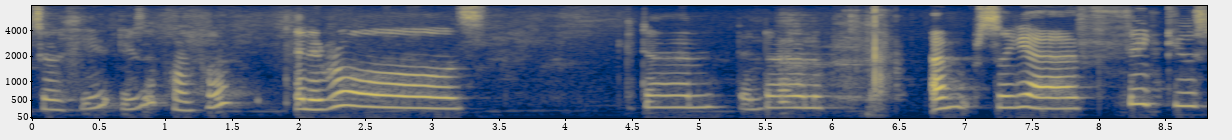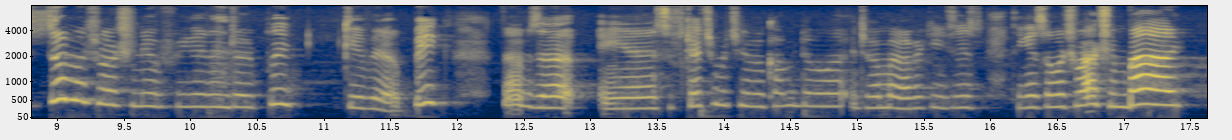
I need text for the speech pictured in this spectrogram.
So here is a pom pom, and it rolls. Dun dun dun. Um. So yeah, thank you so much for watching. If you guys enjoyed, please give it a big thumbs up and subscribe to my channel, comment down below, and turn on my notifications. Thank you so much for watching. Bye.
